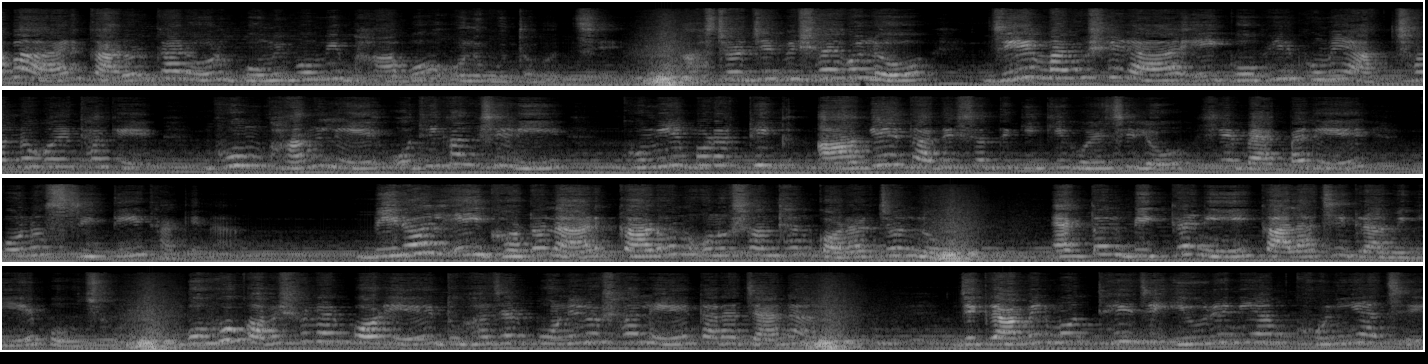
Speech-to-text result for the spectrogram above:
আবার কারোর কারোর বমি বমি ভাবও অনুভূত হচ্ছে। আশ্চর্যের বিষয় হলো, যে মানুষেরা এই গভীর ঘুমে আচ্ছন্ন হয়ে থাকে, ঘুম ভাঙলে অধিকাংশেরই ঘুমিয়ে পড়ার ঠিক আগে তাদের সাথে কি কি হয়েছিল সে ব্যাপারে কোনো স্মৃতি থাকে না। বিরল এই ঘটনার কারণ অনুসন্ধান করার জন্য একদল বিজ্ঞানী কালাচি গ্রামে গিয়ে পৌঁছন। বহু গবেষণার পরে দু হাজার পনেরো সালে তারা জানান যে গ্রামের মধ্যে যে ইউরেনিয়াম খনি আছে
